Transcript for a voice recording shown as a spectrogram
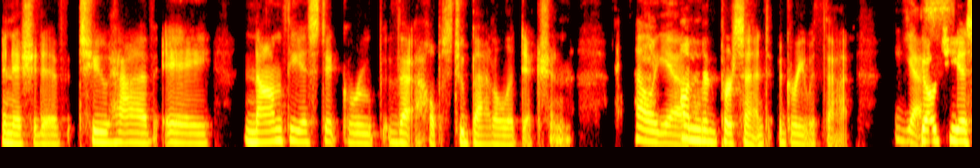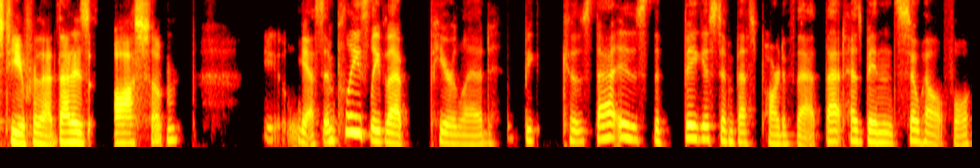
initiative to have a non-theistic group that helps to battle addiction. Hell yeah. 100% agree with that. Yes. Go TST for that. That is awesome. Yes, and please leave that peer led because that is the biggest and best part of that. That has been so helpful.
